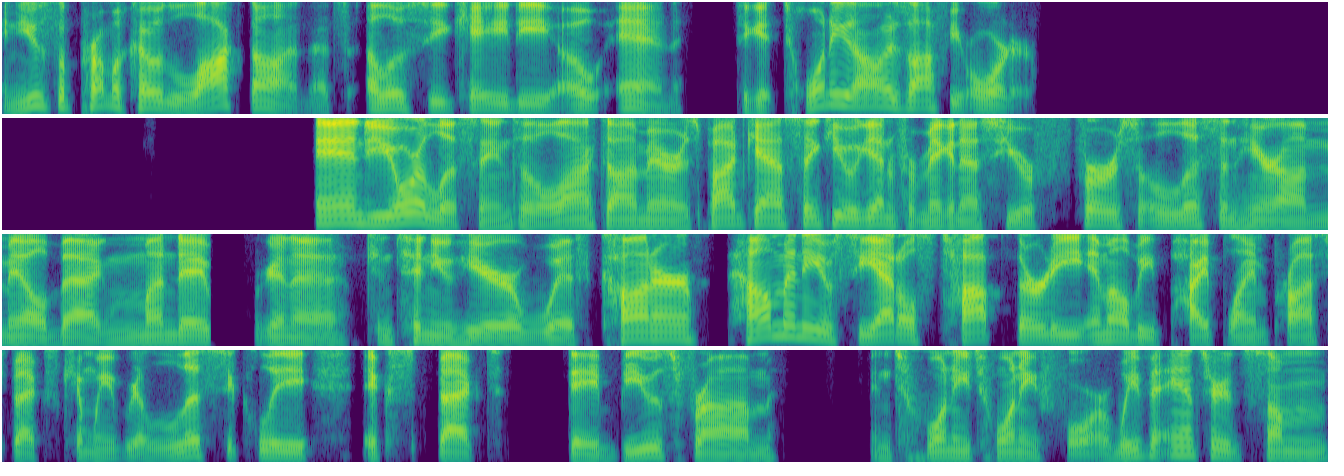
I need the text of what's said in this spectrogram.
and use the promo code locked on. That's L O C K D O N to get $20 off your order. And you're listening to the Locked On Mariners podcast. Thank you again for making us your first listen here on Mailbag Monday. We're going to continue here with Connor. How many of Seattle's top 30 MLB pipeline prospects can we realistically expect debuts from in 2024? We've answered some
